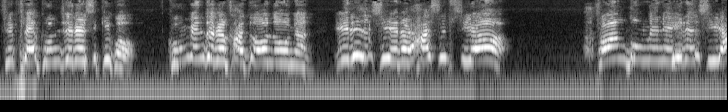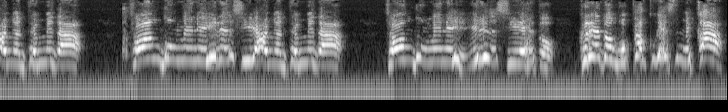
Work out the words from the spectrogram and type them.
집회 금지를 시키고 국민들을 가두어 놓으면 1인 시위를 하십시오. 전 국민이 1인 시위하면 됩니다. 전 국민이 1인 시위하면 됩니다. 전 국민이 1인 시위해도 그래도 못 바꾸겠습니까?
